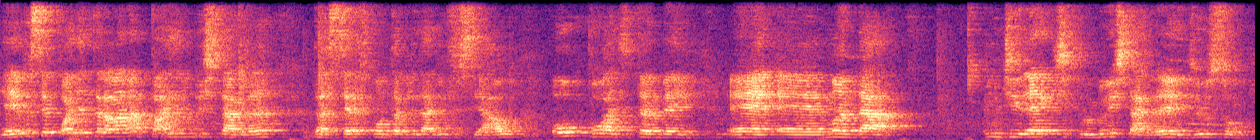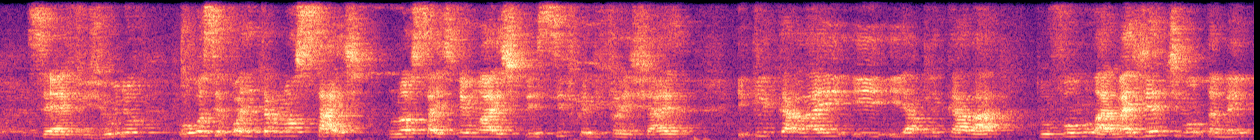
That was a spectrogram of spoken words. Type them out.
E aí você pode entrar lá na página do Instagram da CF Contabilidade Oficial, ou pode também é, é, mandar um direct para o meu Instagram, Edilson CF Júnior, ou você pode entrar no nosso site. No nosso site tem uma área específica de franchise e clicar lá e, e- e aplicar lá para o formulário. Mas de antemão também,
